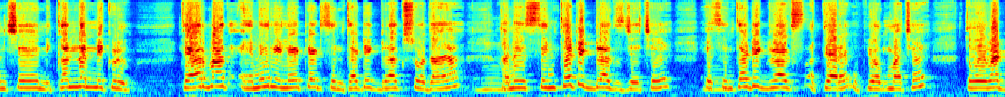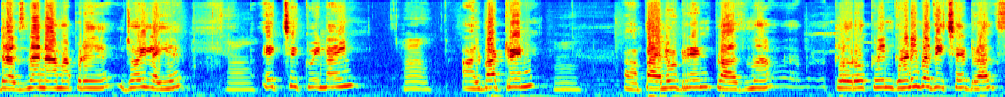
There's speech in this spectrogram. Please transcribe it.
અંશે નિકંદન નીકળ્યું. ત્યારબાદ એને રિલેટેડ સિન્થેટિક ડ્રગ્સ શોધાયા અને સિન્થેટિક ડ્રગ્સ જે છે એ સિન્થેટિક ડ્રગ્સ અત્યારે ઉપયોગમાં છે. તો એવા ડ્રગ્સના નામ આપણે જોઈ લઈએ. એક છે ક્વિનાઇન આલ્બાટ્રિન પેલોડ્રિન પ્લાઝમા ક્લોરોક્વિન ઘણી બધી છે ડ્રગ્સ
